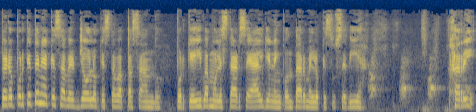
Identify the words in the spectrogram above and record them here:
Pero ¿por qué tenía que saber yo lo que estaba pasando? ¿Por qué iba a molestarse a alguien en contarme lo que sucedía? Harry,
